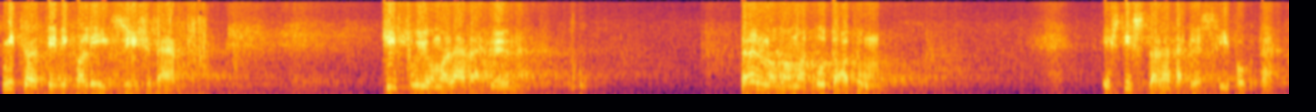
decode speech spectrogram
Mi történik a légzésben? Kifújom a levegőmet. Önmagamat odaadom. És tiszta levegőt szívok be.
